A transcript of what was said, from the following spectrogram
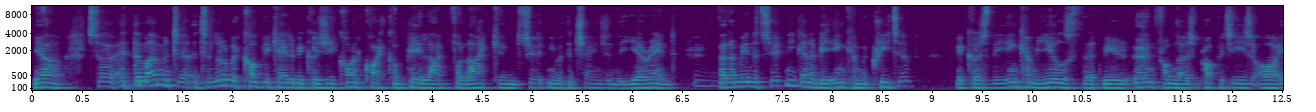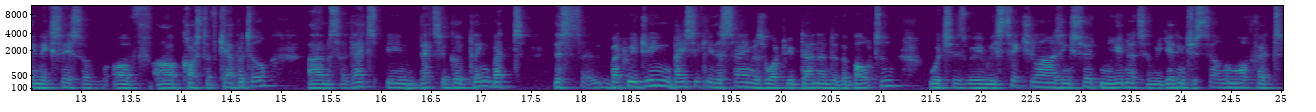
Yeah, so at the moment uh, it's a little bit complicated because you can't quite compare like for like, and certainly with the change in the year end. Mm. But I mean, it's certainly going to be income accretive because the income yields that we earn from those properties are in excess of, of our cost of capital. Um, so that's been that's a good thing. But this, but we're doing basically the same as what we've done under the Bolton, which is we're sectionalizing certain units and we're getting to sell them off at,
